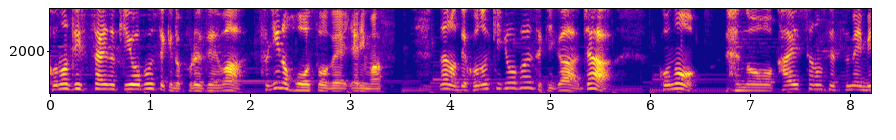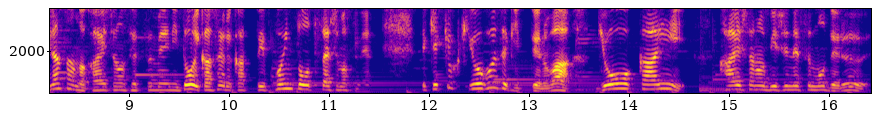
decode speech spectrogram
この実際の企業分析のプレゼンは次の放送でやります。なので、この企業分析が、じゃあ、このあの会社の説明、皆さんの会社の説明にどう活かせるかっていうポイントをお伝えしますね。で結局、企業分析っていうのは、業界、会社のビジネスモデル、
